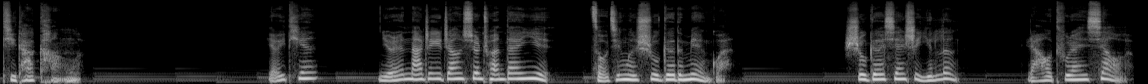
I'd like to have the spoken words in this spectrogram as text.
替他扛了。”有一天，女人拿着一张宣传单页走进了树哥的面馆。树哥先是一愣，然后突然笑了。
